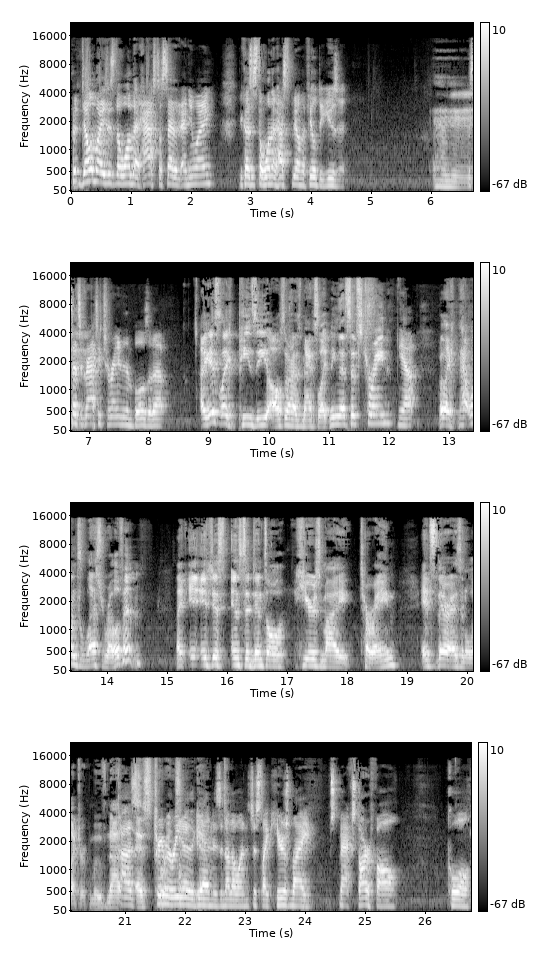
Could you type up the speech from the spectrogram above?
But Dhelmise is the one that has to set it anyway, because it's the one that has to be on the field to use it. Hmm. It sets a grassy terrain and then blows it up. I guess like PZ also has max lightning that sets terrain, Yeah. but like that one's less relevant. Like it, it's just incidental. Here's my terrain. It's there as an electric move, not As, as Arena set. again is another one. It's just like here's my max starfall. Cool.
